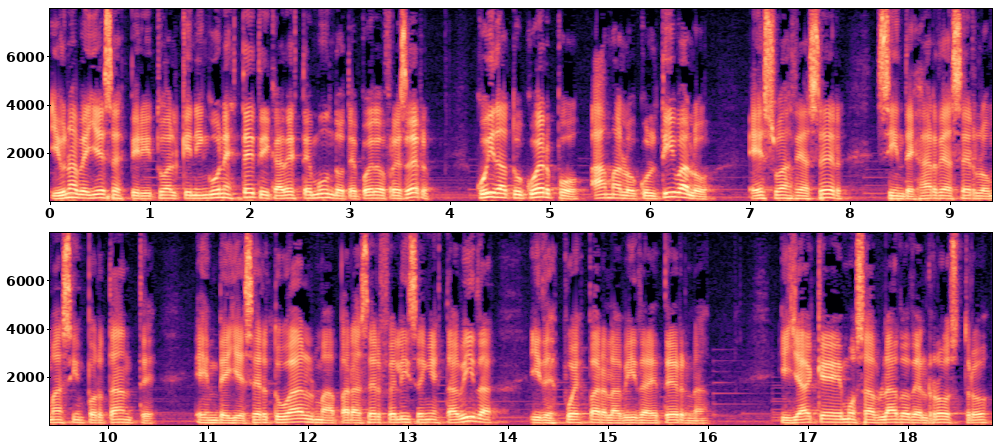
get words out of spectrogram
y una belleza espiritual que ninguna estética de este mundo te puede ofrecer. Cuida tu cuerpo, ámalo, cultívalo. Eso has de hacer sin dejar de hacer lo más importante, embellecer tu alma para ser feliz en esta vida y después para la vida eterna. Y ya que hemos hablado del rostro,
